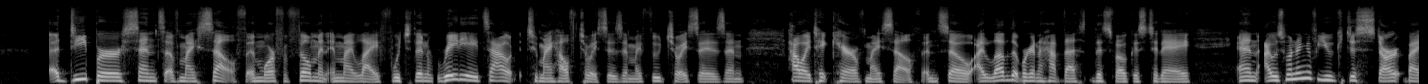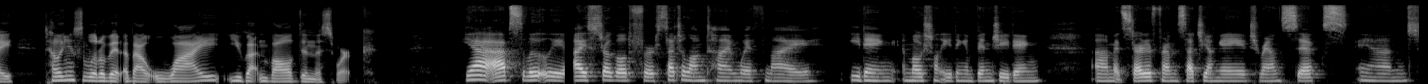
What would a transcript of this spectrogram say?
a deeper sense of myself and more fulfillment in my life, which then radiates out to my health choices and my food choices and how I take care of myself. And so I love that we're going to have this, this focus today. And I was wondering if you could just start by telling us a little bit about why you got involved in this work. Yeah, absolutely. I struggled for such a long time with my eating, emotional eating, and binge eating. Um, it started from such a young age, around six. And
